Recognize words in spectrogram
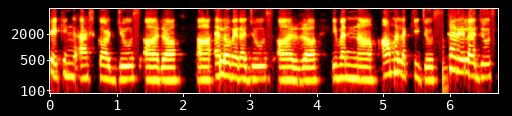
taking ash gourd juice or uh, aloe vera juice or uh, even uh, amalaki juice, karela juice,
